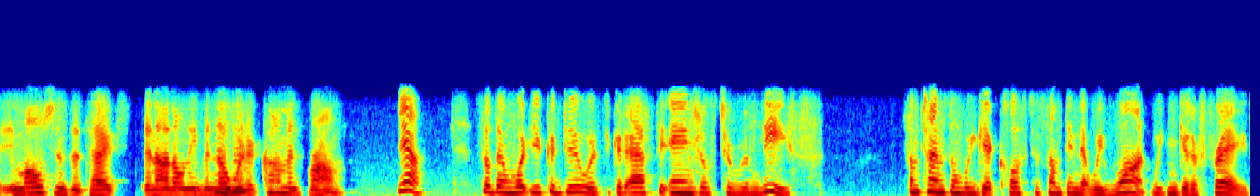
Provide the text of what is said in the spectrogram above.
emotions attached, and I don't even know where Mm-hmm. they're coming from. Yeah. So then what you could do is you could ask the angels to release. Sometimes when we get close to something that we want, we can get afraid.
